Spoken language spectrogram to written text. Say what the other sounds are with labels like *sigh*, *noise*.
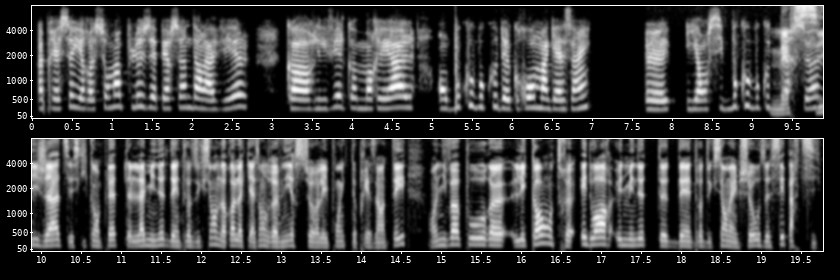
Après ça, il y aura sûrement plus de personnes dans la ville, car les villes comme Montréal ont beaucoup, beaucoup de gros magasins. Euh, il y a aussi beaucoup, beaucoup de Merci, personnes. Merci Jade, c'est ce qui complète la minute d'introduction. On aura l'occasion de revenir sur les points que tu as présentés. On y va pour euh, les contres. Édouard, une minute d'introduction, même chose. C'est parti.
